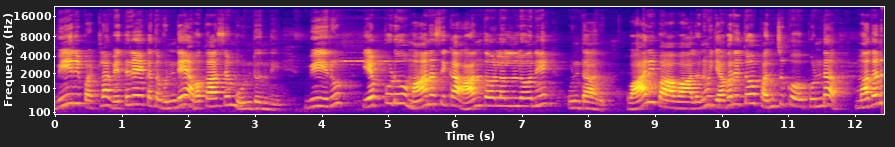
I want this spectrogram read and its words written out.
వీరి పట్ల వ్యతిరేకత ఉండే అవకాశం ఉంటుంది. వీరు ఎప్పుడూ మానసిక ఆందోళనలోనే ఉంటారు. వారి భావాలను ఎవరితో పంచుకోకుండా మదన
